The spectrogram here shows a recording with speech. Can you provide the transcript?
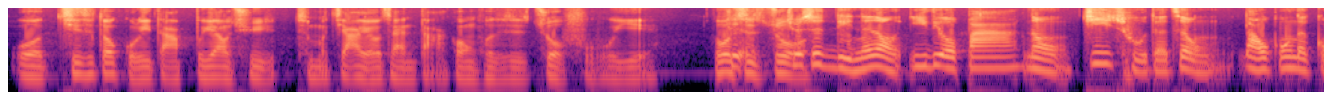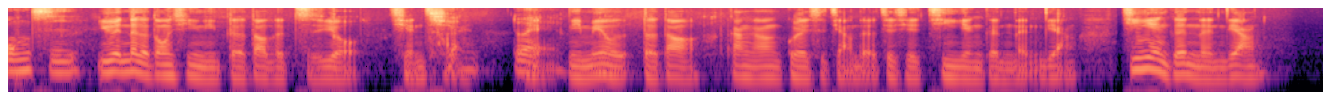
我其实都鼓励大家不要去什么加油站打工，或者是做服务业，或是做就是领那种一六八那种基础的这种劳工的工资，因为那个东西你得到的只有钱财，对你没有得到刚刚 Grace 讲的这些经验跟能量，经验跟能量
